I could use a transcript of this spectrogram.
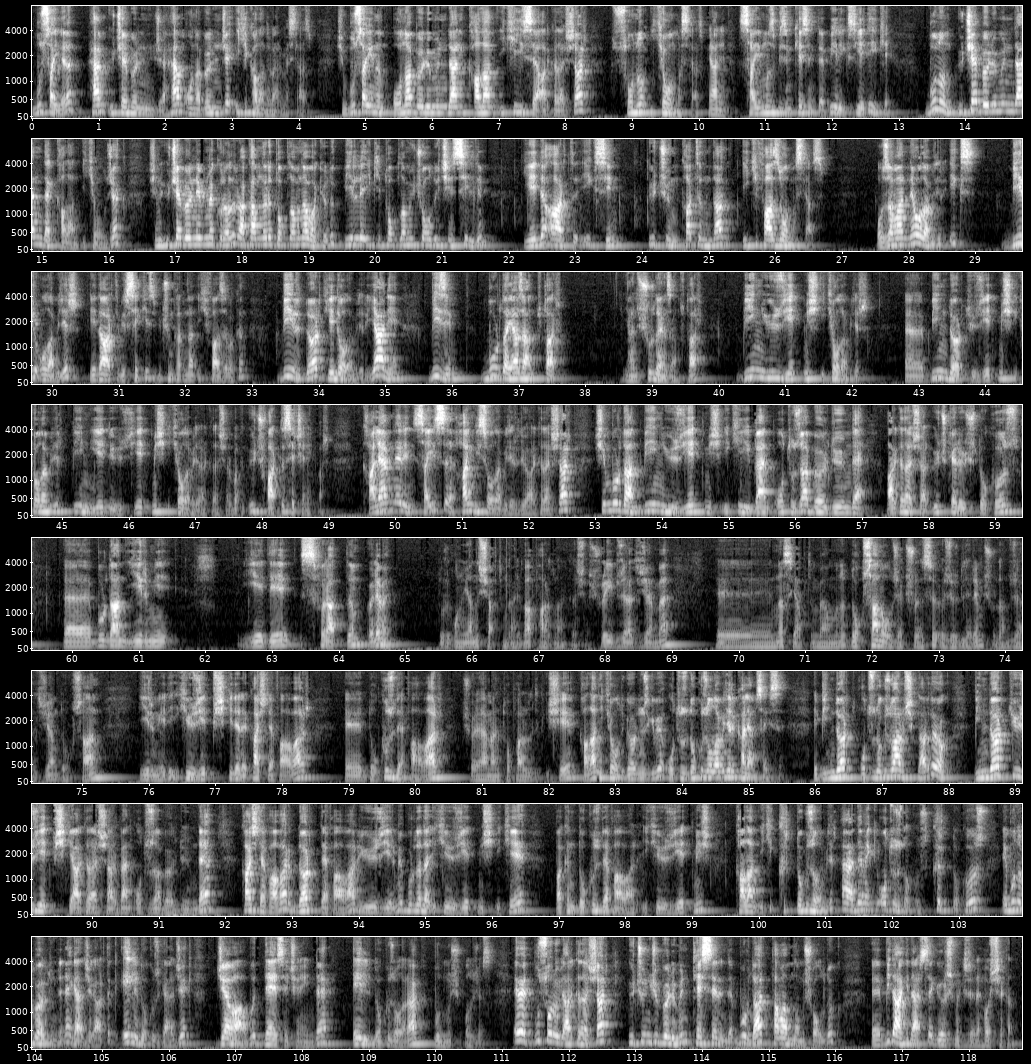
Bu sayı hem 3'e bölününce hem 10'a bölününce 2 kalanı vermesi lazım. Şimdi bu sayının 10'a bölümünden kalan 2 ise arkadaşlar sonu 2 olması lazım. Yani sayımız bizim kesinlikle 1x7 2. Bunun 3'e bölümünden de kalan 2 olacak. Şimdi 3'e bölünebilme kuralı rakamları toplamına bakıyorduk. 1 ile 2 toplamı 3 olduğu için sildim. 7 artı x'in 3'ün katından 2 fazla olması lazım. O zaman ne olabilir? x 1 olabilir. 7 artı 1 8. 3'ün katından 2 fazla bakın. 1 4 7 olabilir. Yani bizim burada yazan tutar yani şurada yazan tutar 1172 olabilir. Ee, 1472 olabilir. 1772 olabilir arkadaşlar. Bakın 3 farklı seçenek var. Kalemlerin sayısı hangisi olabilir diyor arkadaşlar. Şimdi buradan 1172'yi ben 30'a böldüğümde arkadaşlar 3 kere 3 9 ee, buradan 27 0 attım. Öyle mi? Dur onu yanlış yaptım galiba. Pardon arkadaşlar. Şurayı düzelteceğim ben. Ee, nasıl yaptım ben bunu? 90 olacak şurası. Özür dilerim. Şuradan düzelteceğim. 90 27 272'de de kaç defa var? Ee, 9 defa var. Şöyle hemen toparladık işi. Kalan 2 oldu. Gördüğünüz gibi 39 olabilir kalem sayısı. E 1004 39 var yok. 1472 arkadaşlar ben 30'a böldüğümde kaç defa var? 4 defa var. 120. Burada da 272. Bakın 9 defa var. 270. Kalan 2 49 olabilir. Ha demek ki 39, 49. E bunu böldüğümde ne gelecek artık? 59 gelecek. Cevabı D seçeneğinde 59 olarak bulmuş olacağız. Evet bu soruyla arkadaşlar 3. bölümün testlerinde burada tamamlamış olduk. E, bir dahaki derste görüşmek üzere. Hoşçakalın.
